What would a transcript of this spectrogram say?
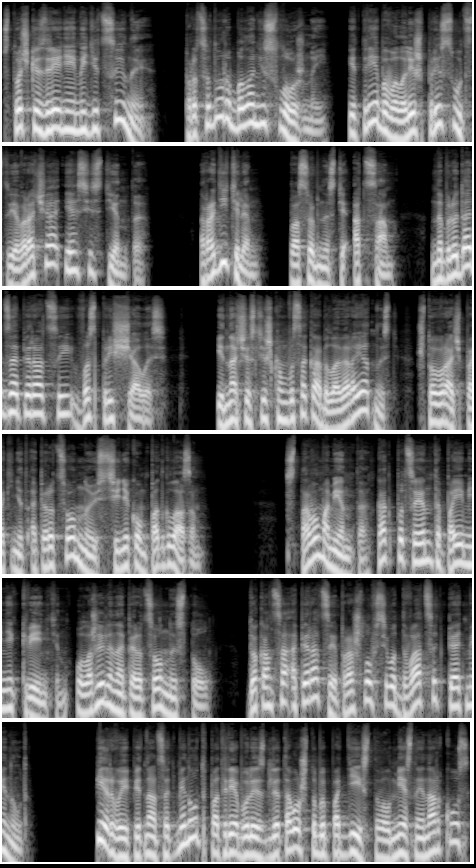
С точки зрения медицины, процедура была несложной. и требовала лишь присутствия врача и ассистента. Родителям, в особенности отцам, наблюдать за операцией воспрещалось, иначе слишком высока была вероятность, что врач покинет операционную с синяком под глазом. С того момента, как пациента по имени Квентин уложили на операционный стол, до конца операции прошло всего 25 минут. Первые 15 минут потребовались для того, чтобы подействовал местный наркоз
